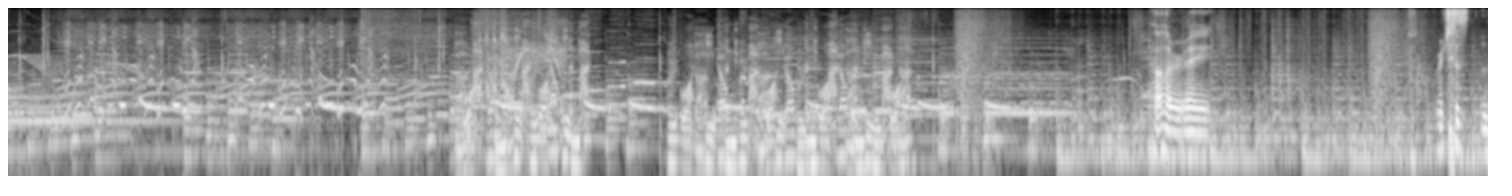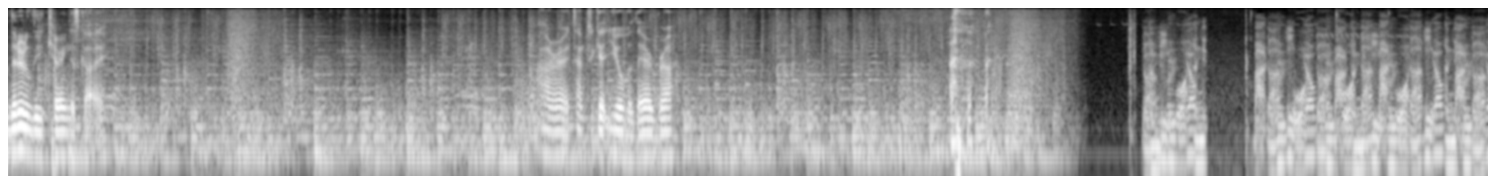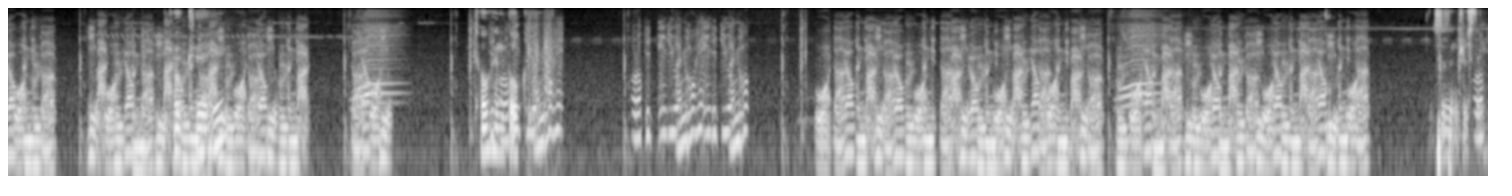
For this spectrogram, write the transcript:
Alright. We're just literally carrying this guy. Alright, time to get you over there, bruh. Tohen Boku. This is interesting.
